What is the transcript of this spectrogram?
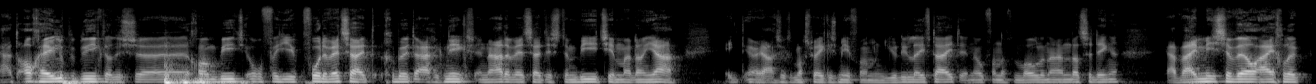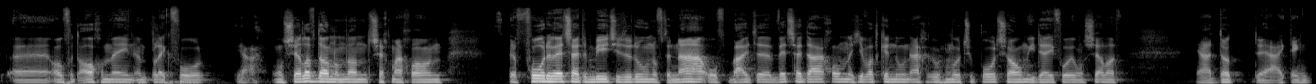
ja, het algehele publiek, dat is uh, gewoon beach. Of je, voor de wedstrijd gebeurt er eigenlijk niks. En na de wedstrijd is het een biertje. Maar dan ja, ik, nou ja als ik mag spreken, is meer van jullie leeftijd. En ook van de Molenaar en dat soort dingen. Ja, wij missen wel eigenlijk uh, over het algemeen een plek voor ja, onszelf dan. Om dan zeg maar gewoon voor de wedstrijd een biertje te doen. Of daarna of buiten wedstrijddagen. Omdat je wat kan doen. Eigenlijk ook een support home idee voor onszelf. Ja, dat, ja, ik denk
